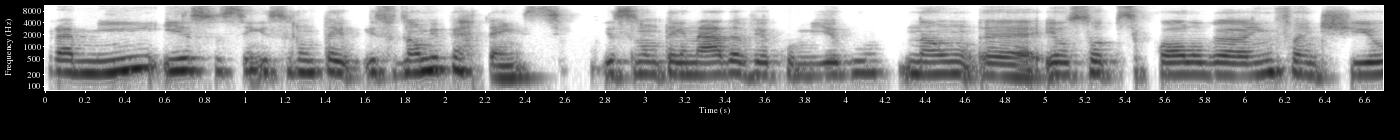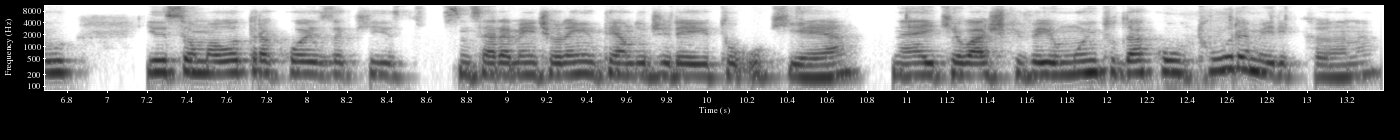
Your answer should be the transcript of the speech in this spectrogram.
Para mim, isso, sim, isso, não tem, isso não me pertence, isso não tem nada a ver comigo. Não, é, eu sou psicóloga infantil, isso é uma outra coisa que, sinceramente, eu nem entendo direito o que é, né? E que eu acho que veio muito da cultura americana,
